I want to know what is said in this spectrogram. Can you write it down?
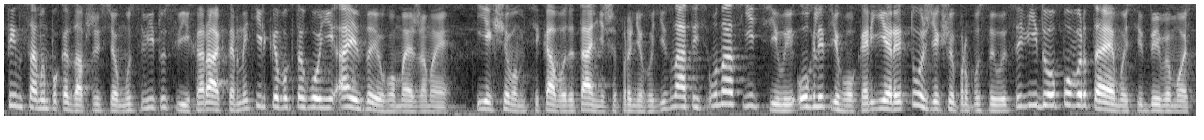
тим самим показавши всьому світу свій характер не тільки в октагоні, а й за його межами. І якщо вам цікаво детальніше про нього дізнатись, у нас є цілий огляд його кар'єри. Тож, якщо пропустили це відео, повертаємось і дивимось.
